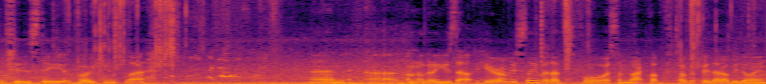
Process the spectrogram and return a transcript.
which is the Evoking flash and uh, I'm not going to use that here obviously but that's for some nightclub photography that I'll be doing.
